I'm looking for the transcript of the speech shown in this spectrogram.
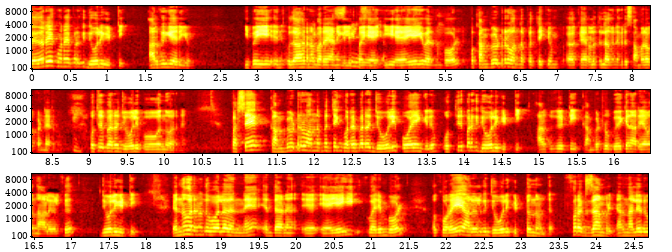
വേറെ കുറേ പേർക്ക് ജോലി കിട്ടി. ആർക്കൊക്കെ ആയിരിക്കും ഇപ്പോൾ ഈ ഉദാഹരണം പറയുകയാണെങ്കിൽ ഇപ്പോൾ ഈ എ ഐ വരുമ്പോൾ ഇപ്പോൾ കമ്പ്യൂട്ടർ വന്നപ്പോഴത്തേക്കും കേരളത്തിൽ അതിനൊരു സമരമൊക്കെ ഉണ്ടായിരുന്നു. ഒത്തിരി പേരുടെ ജോലി പോകുമെന്ന് പറഞ്ഞു. പക്ഷേ കമ്പ്യൂട്ടർ വന്നപ്പോഴത്തേക്കും കുറേ പേരുടെ ജോലി പോയെങ്കിലും ഒത്തിരി പേർക്ക് ജോലി കിട്ടി. ആർക്ക് കിട്ടി? കമ്പ്യൂട്ടർ ഉപയോഗിക്കാൻ അറിയാവുന്ന ആളുകൾക്ക് ജോലി കിട്ടി. എന്ന് പറയുന്നത് പോലെ തന്നെ എന്താണ് എ ഐ വരുമ്പോൾ കുറേ ആളുകൾക്ക് ജോലി കിട്ടുന്നുണ്ട്. ഫോർ എക്സാമ്പിൾ ഞാൻ നല്ലൊരു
